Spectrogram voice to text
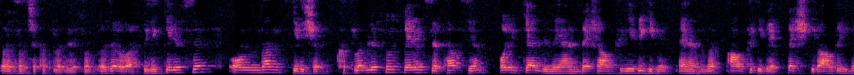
ön satışa katılabiliyorsunuz. Özel olarak bir link geliyor size. Ondan giriş yapıp katılabiliyorsunuz. Benim size tavsiyem o link geldiğinde yani 5, 6, 7 gibi en azından 6 gibi, 5 gibi, 6 gibi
